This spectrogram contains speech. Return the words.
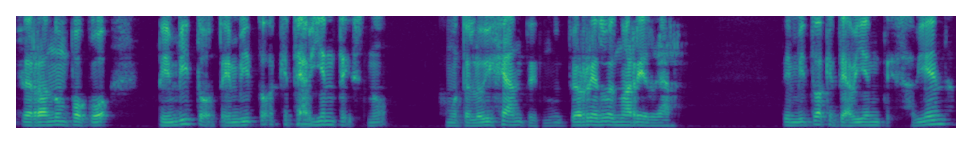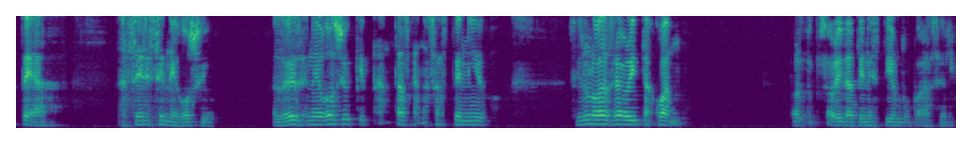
cerrando un poco, te invito, te invito a que te avientes, ¿no? Como te lo dije antes, ¿no? El peor riesgo es no arriesgar te invito a que te avientes, aviéntate a, hacer ese negocio, hacer ese negocio que tantas ganas has tenido. Si no lo vas a hacer ahorita, ¿cuándo? pues ahorita tienes tiempo para hacerlo.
